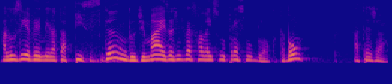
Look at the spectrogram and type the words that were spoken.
A luzinha vermelha está piscando demais, a gente vai falar isso no próximo bloco, tá bom? Até já.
